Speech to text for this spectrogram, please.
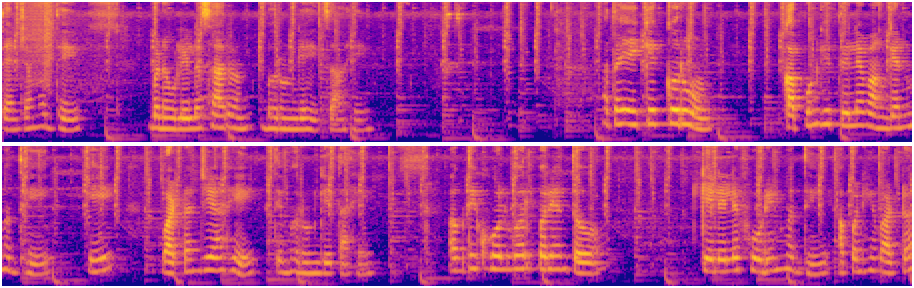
त्यांच्यामध्ये बनवलेलं सारण भरून घ्यायचं आहे. आता एक एक करून कापून घेतलेल्या वांग्यांमध्ये हे वाटण जे आहे ते भरून घेत आहे. अगदी खोलवरपर्यंत केलेल्या फोडींमध्ये आपण हे वाटण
